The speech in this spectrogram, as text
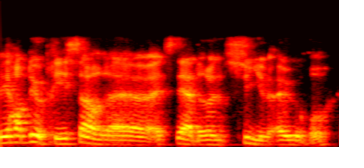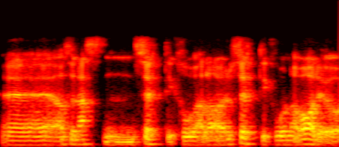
vi, hadde jo priser eh, et sted rundt 7 euro. Eh, altså nesten 70 kroner. Eller 70 kroner var det jo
